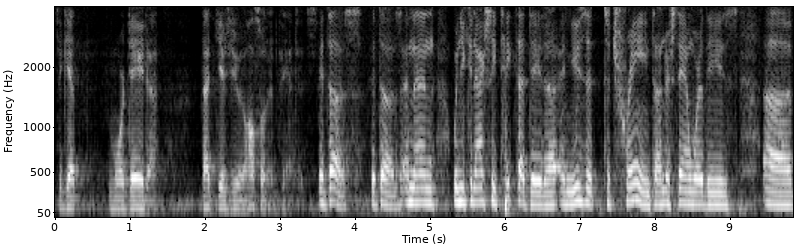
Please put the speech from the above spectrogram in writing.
to get more data. That gives you also an advantage. It does. It does. And then when you can actually take that data and use it to train to understand where these uh,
